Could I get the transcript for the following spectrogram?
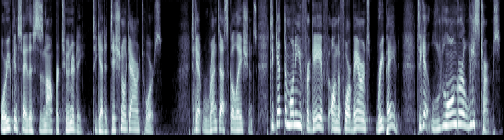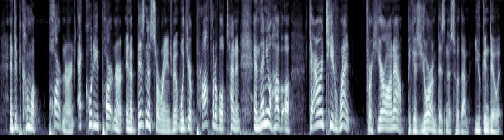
Or you can say this is an opportunity to get additional guarantors, to get rent escalations, to get the money you forgave on the forbearance repaid, to get longer lease terms, and to become a partner, an equity partner in a business arrangement with your profitable tenant. And then you'll have a guaranteed rent for here on out because you're in business with them. You can do it.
